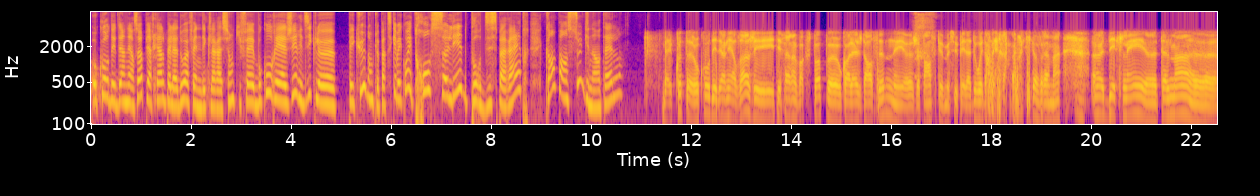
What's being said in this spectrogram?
Au cours des dernières heures, Pierre-Carl Pellado a fait une déclaration qui fait beaucoup réagir. Il dit que le PQ, donc le Parti québécois, est trop solide pour disparaître. Qu'en penses-tu, Guy Nantel? Ben écoute, euh, au cours des dernières heures, j'ai été faire un vox pop euh, au collège Dawson et euh, je pense que M. Pellado est dans l'erreur. Il y a vraiment un déclin tellement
